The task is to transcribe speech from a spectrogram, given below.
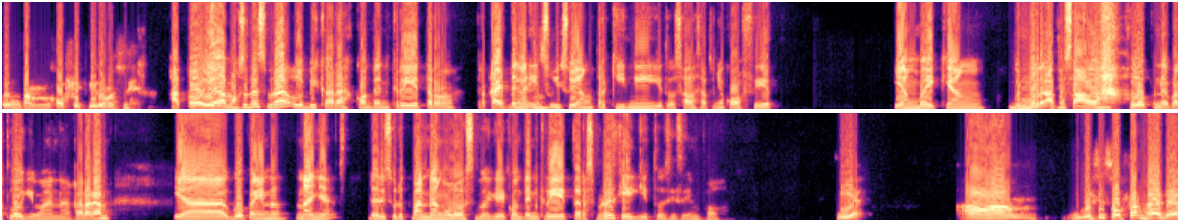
tentang COVID gitu maksudnya? Atau ya maksudnya sebenarnya lebih ke arah content creator terkait dengan hmm. isu-isu hmm. yang terkini gitu. Salah satunya COVID. Yang baik yang bener atau salah, lo pendapat lo gimana? Karena kan ya gue pengen nanya dari sudut pandang lo sebagai content creator sebenarnya kayak gitu sih simple. Iya. Um, gue sih so far nggak ada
